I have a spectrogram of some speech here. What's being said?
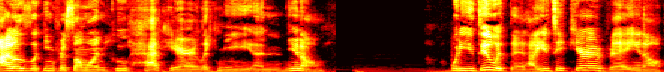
I was looking for someone who had hair like me and, you know, what do you do with it? How you take care of it, you know?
